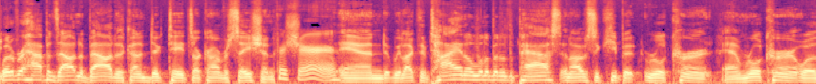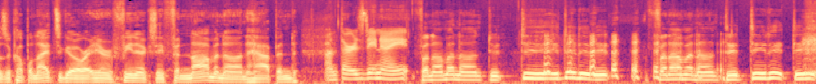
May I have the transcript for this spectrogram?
Whatever happens out and about, it kind of dictates our conversation. For sure. And we like to tie in a little bit of the past and obviously keep it real current. And real current was a couple nights ago, right here in Phoenix, a phenomenon happened. On Thursday night. Phenomenon. Do, do, do, do, do. phenomenon. Do, do, do, do.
